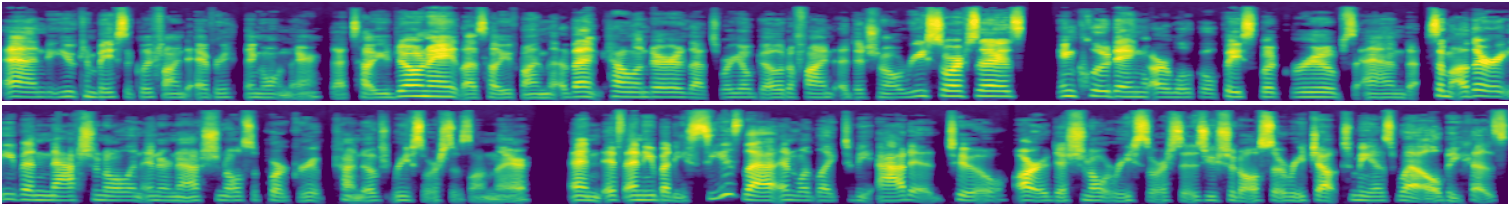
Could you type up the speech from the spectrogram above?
And you can basically find everything on there. That's how you donate. That's how you find the event calendar. That's where you'll go to find additional resources, including our local Facebook groups and some other even national and international support group kind of resources on there. And if anybody sees that and would like to be added to our additional resources, you should also reach out to me as well because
